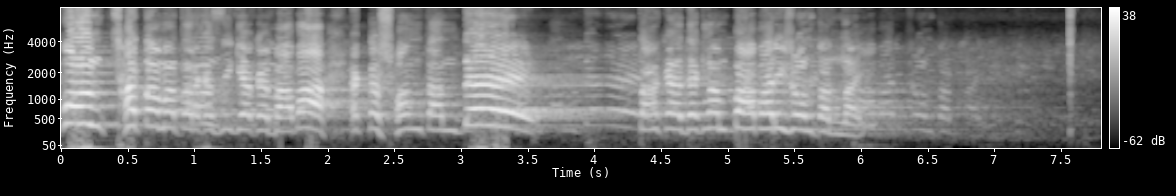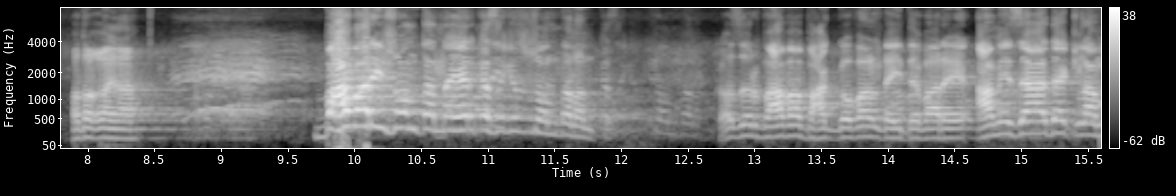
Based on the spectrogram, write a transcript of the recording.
কোন ছাতা মাতার কাছে গিয়ে কয় বাবা একটা সন্তান দে। তাকায় দেখলাম বাবারই সন্তান নাই। কথা কয় না? বাবারই সন্তান নাই এর কাছে কিছু সন্তান আনতে। কজর বাবা ভাগ্য পাল্টাইতে পারে। আমি যা দেখলাম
